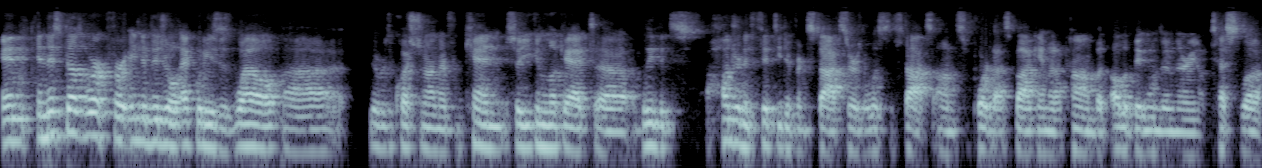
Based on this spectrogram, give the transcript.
And, and this does work for individual equities as well. Uh, there was a question on there from Ken. So you can look at, I believe it's 150 different stocks. There's a list of stocks on support.spotgamma.com, but all the big ones in there, you know, Tesla,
